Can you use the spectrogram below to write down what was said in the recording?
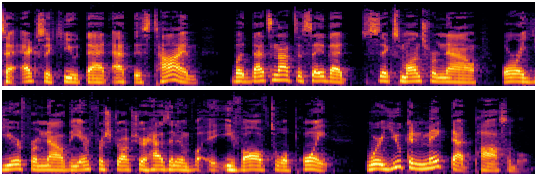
to execute that at this time. But that's not to say that six months from now or a year from now, the infrastructure hasn't ev- evolved to a point where you can make that possible.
